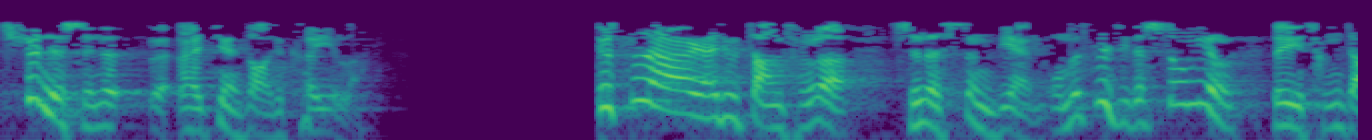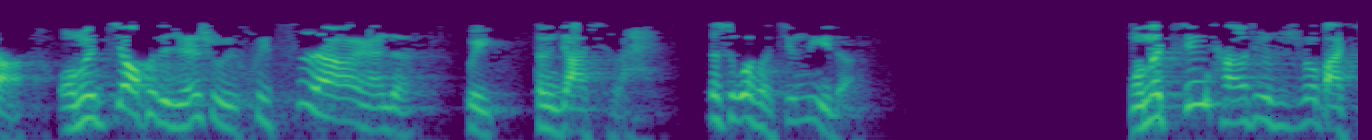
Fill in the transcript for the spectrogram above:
顺着神的来建造就可以了，就自然而然就长成了神的圣殿。我们自己的生命得以成长，我们教会的人数会自然而然的会增加起来。这是我所经历的。我们经常就是说把教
